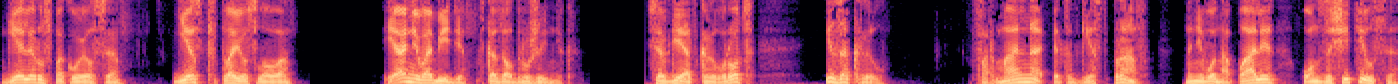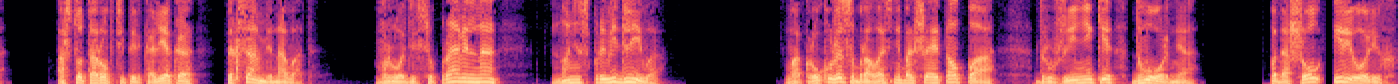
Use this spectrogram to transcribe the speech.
Геллер успокоился. «Гест, твое слово». «Я не в обиде», — сказал дружинник. Сергей открыл рот и закрыл. Формально этот гест прав. На него напали, он защитился. А что Тороп теперь калека, так сам виноват. Вроде все правильно, но несправедливо. Вокруг уже собралась небольшая толпа, дружинники, дворня. Подошел и Рерих.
